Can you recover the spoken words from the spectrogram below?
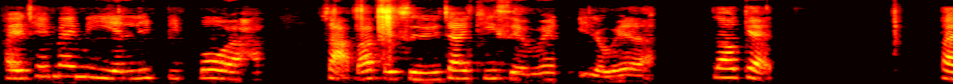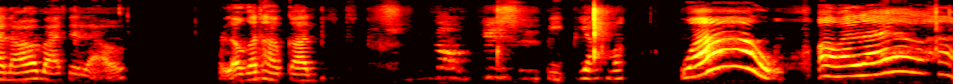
ใครที่ไม่มีเยลลี่ปิโป้นะคะสามารถไปซื้อได้ที่เซเว่นอีเลเว่นเราแกะใส่น้ำมาเสร็จแล้ว เราก็ทำการบีบยักมาว้าว ออกมาแล้วค่ะ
